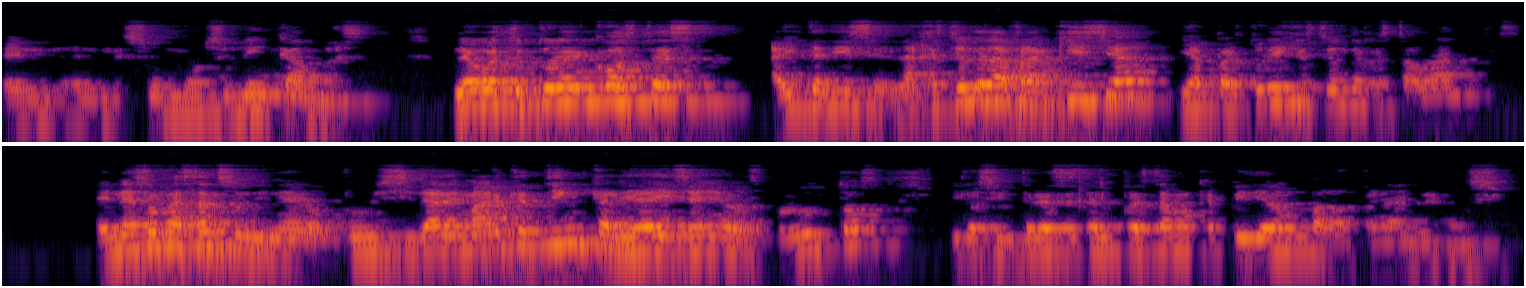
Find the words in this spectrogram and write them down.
el, el, su, su link Canvas. Luego, estructura de costes, ahí te dice la gestión de la franquicia y apertura y gestión de restaurantes. En eso gastan su dinero. Publicidad de marketing, calidad de diseño de los productos y los intereses del préstamo que pidieron para operar el negocio.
